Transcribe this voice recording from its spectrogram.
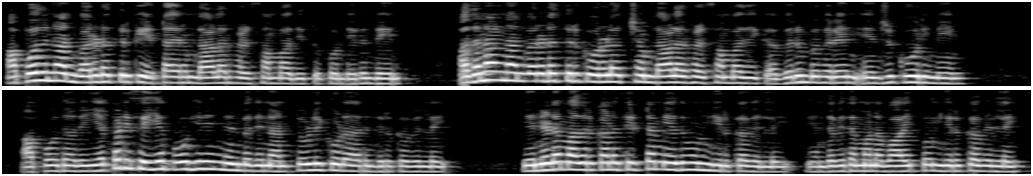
அப்போது நான் வருடத்திற்கு எட்டாயிரம் டாலர்கள் சம்பாதித்துக் கொண்டிருந்தேன். அதனால் நான் வருடத்திற்கு ஒரு லட்சம் டாலர்கள் சம்பாதிக்க விரும்புகிறேன் என்று கூறினேன். அப்போது அதை எப்படி செய்ய போகிறேன் என்பதை நான் துளிக்கூட அறிந்திருக்கவில்லை. என்னிடம் அதற்கான திட்டம் எதுவும் இருக்கவில்லை. எந்தவிதமான வாய்ப்பும் இருக்கவில்லை.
